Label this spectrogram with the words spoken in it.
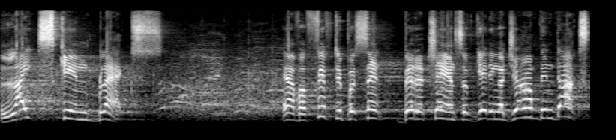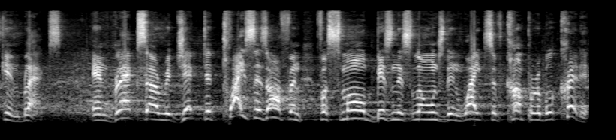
Light skinned blacks have a 50% better chance of getting a job than dark skinned blacks. and blacks are rejected twice as often for small business loans than whites of comparable credit.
